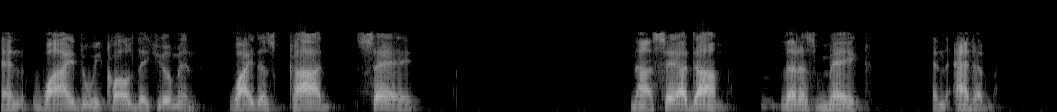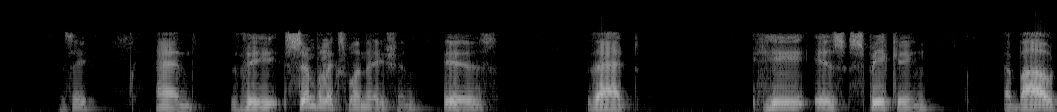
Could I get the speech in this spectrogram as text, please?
And why do we call the human? Why does God say, "Naaseh Adam"? Mm-hmm. Let us make an Adam. You see, and the simple explanation is that he is speaking about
